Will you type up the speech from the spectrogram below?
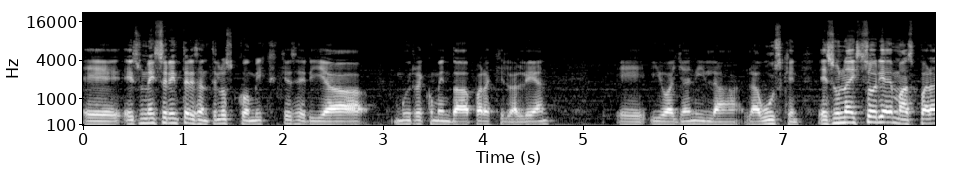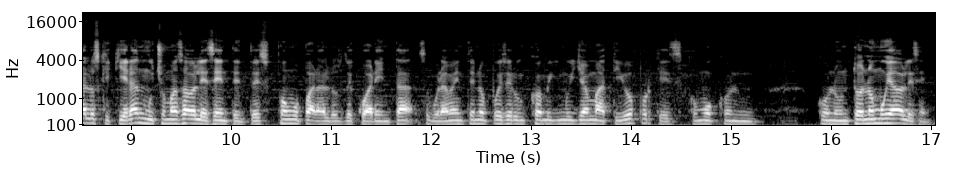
Eh, es una historia interesante en los cómics que sería muy recomendada para que la lean eh, y vayan y la, la, busquen. Es una historia además para los que quieran mucho más adolescente, entonces como para los de 40 seguramente no puede ser un cómic muy llamativo porque es como con, con un tono muy adolescente.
